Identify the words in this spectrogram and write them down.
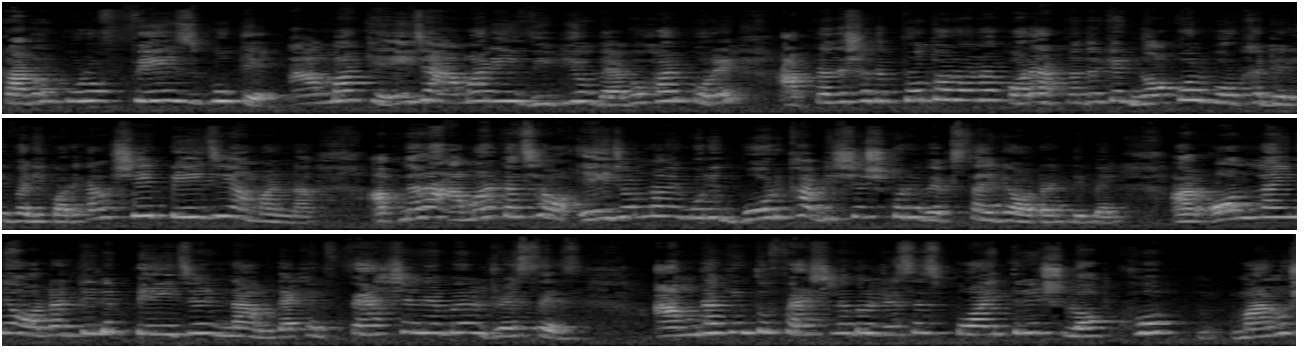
কারণ পুরো ফেসবুকে আমাকে, এই যে আমার এই ভিডিও ব্যবহার করে আপনাদের সাথে প্রতারণা করে, আপনাদেরকে নকল বোরখা ডেলিভারি করে। কারণ সেই পেজই আমার না। আপনারা আমার কাছে, এই জন্য আমি বলি বোরখা বিশেষ করে ওয়েবসাইটে অর্ডার দিবেন। আর অনলাইনে অর্ডার দিলে পেজের নাম, দেখেন ফ্যাশনেবল ড্রেসেস আমরা কিন্তু ফ্যাশনেবল ড্রেসেস পঁয়ত্রিশ লক্ষ মানুষ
